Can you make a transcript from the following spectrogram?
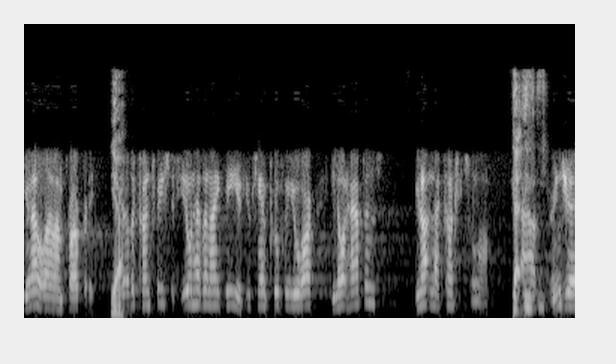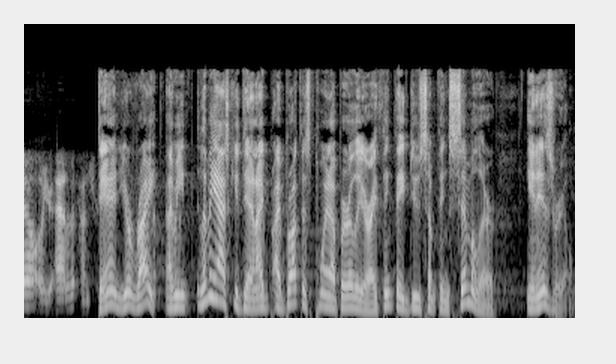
you're not allowed on property. Yeah. In other countries, if you don't have an ID, if you can't prove who you are, you know what happens? You're not in that country too long. That, out, you're in jail or you're out of the country. Dan, you're right. I mean, let me ask you, Dan. I, I brought this point up earlier. I think they do something similar in Israel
